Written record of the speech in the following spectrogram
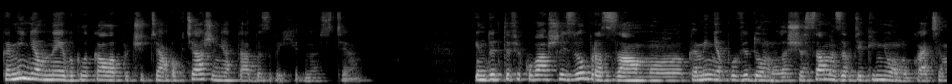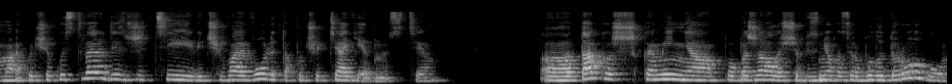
Каміння в неї викликало почуття обтяження та безвихідності. Ідентифікувавшись з образом, е, каміння повідомило, що саме завдяки ньому Катя має хоч якусь твердість в житті, відчуває волю та почуття єдності. Е, Також каміння побажало, щоб з нього зробили дорогу,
